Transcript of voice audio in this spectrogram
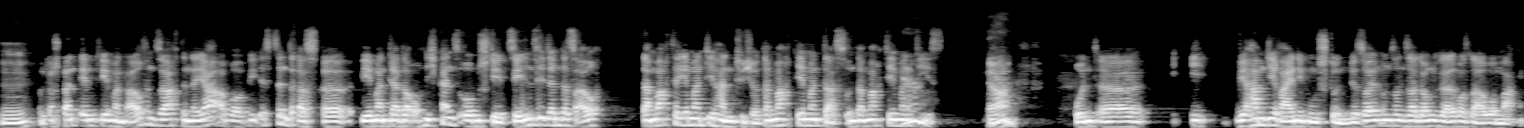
Mhm. Und da stand eben jemand auf und sagte, na ja, aber wie ist denn das? Äh, jemand, der da auch nicht ganz oben steht, sehen Sie denn das auch? Da macht ja jemand die Handtücher, da macht jemand das und da macht jemand ja. dies. Ja. Und äh, wir haben die Reinigungsstunden. Wir sollen unseren Salon selber sauber machen.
